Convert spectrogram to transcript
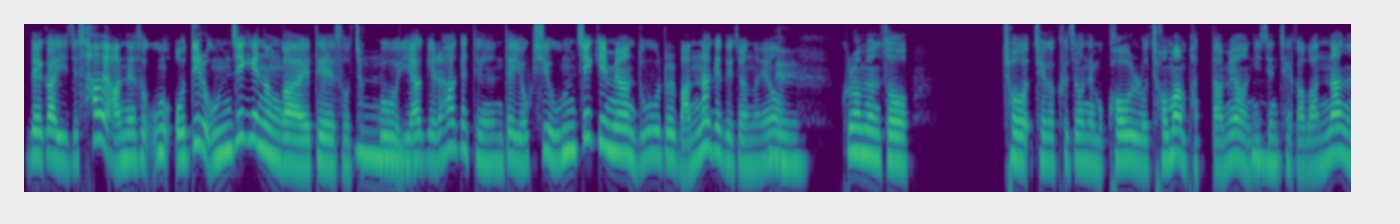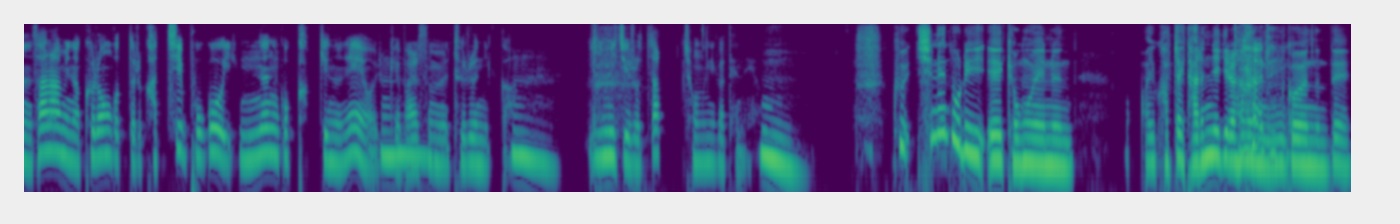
내가 이제 사회 안에서 우- 어디를 움직이는가에 대해서 자꾸 음. 이야기를 하게 되는데 역시 움직이면 누구를 만나게 되잖아요. 네. 그러면서 저 제가 그 전에 뭐 거울로 저만 봤다면 음. 이젠 제가 만나는 사람이나 그런 것들을 같이 보고 있는 것 같기는 해요. 이렇게 음. 말씀을 들으니까 음. 이미지로 딱 정리가 되네요. 음. 그 신의 놀이의 경우에는 아 이거 갑자기 다른 얘기를 하는 아, 네. 거였는데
